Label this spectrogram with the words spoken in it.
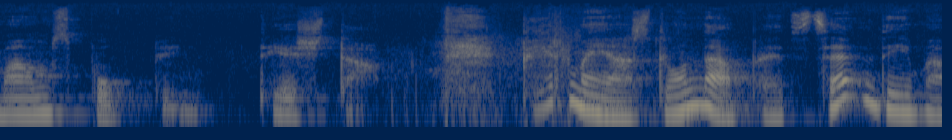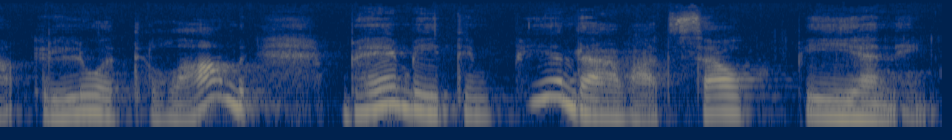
mammas pupiņu. Tieši tā. Pirmajā stundā pēc dzemdībām ir ļoti labi bērnītim piedāvāt savu pieniņu.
